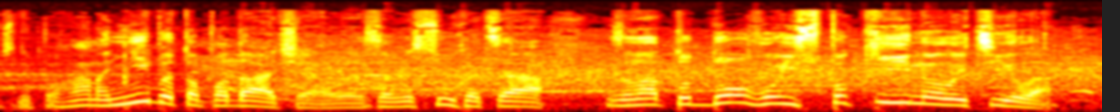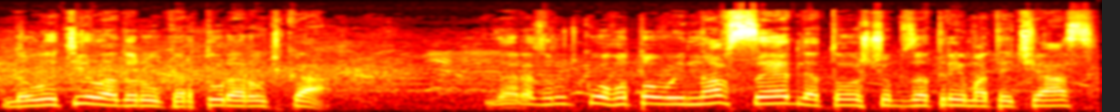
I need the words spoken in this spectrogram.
Ось непогана, нібито подача, але зависуха ця занадто довго і спокійно летіла. Долетіла до рук Артура Рудька. Зараз Рудько готовий на все для того, щоб затримати час,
